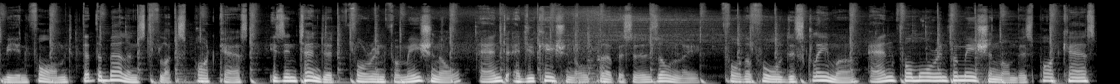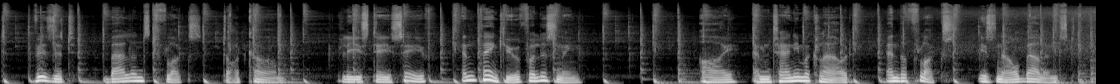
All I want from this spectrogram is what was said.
be informed that the Balanced Flux podcast is intended for informational and educational purposes only. For the full disclaimer and for more information on this podcast, visit balancedflux.com. Please stay safe and thank you for listening. I am Tanny McLeod and the flux is now balanced.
